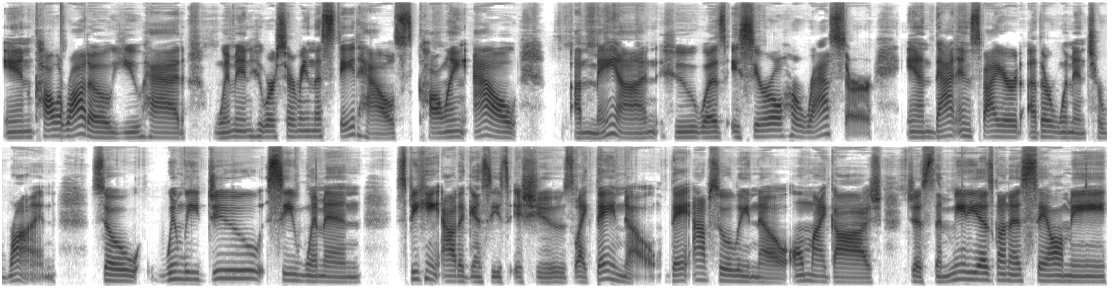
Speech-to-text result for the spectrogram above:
In Colorado, you had women who were serving the state house calling out a man who was a serial harasser, and that inspired other women to run. So when we do see women speaking out against these issues, like they know, they absolutely know, oh my gosh, just the media is going to assail me.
